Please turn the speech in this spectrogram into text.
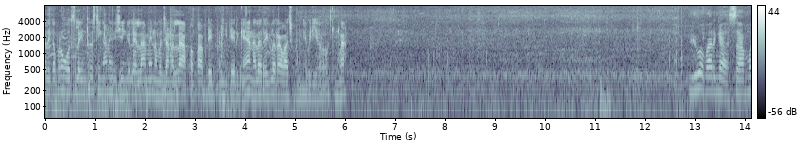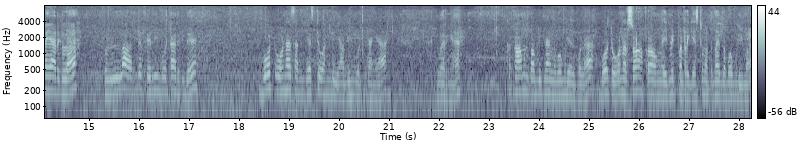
அதுக்கப்புறம் ஒரு சில இன்ட்ரெஸ்டிங்கான விஷயங்கள் எல்லாமே நம்ம சேனலில் அப்பப்போ அப்டேட் பண்ணிக்கிட்டே இருக்கேன். நல்லா ரெகுலராக வாட்ச் பண்ணுங்கள் வீடியோ ஓகேங்களா? வியூவை பாருங்கள் செம்மையாக இருக்குல்ல? ஃபுல்லாக வந்து ஃபெர்ரி போட்டாக இருக்குது. Boat owners and guest only அப்படின்னு போட்டிருக்காங்க. பாருங்கள் காமன் பப்ளிக்லாம் இதில் போக முடியாது போல். போட் ஓனர்ஸும் அப்புறம் அவங்க இன்வைட் பண்ணுற கெஸ்ட்டு மட்டும்தான் இதில் போக முடியுமா?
